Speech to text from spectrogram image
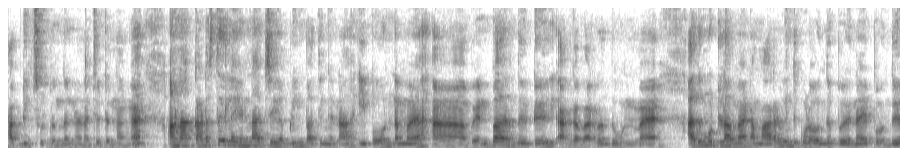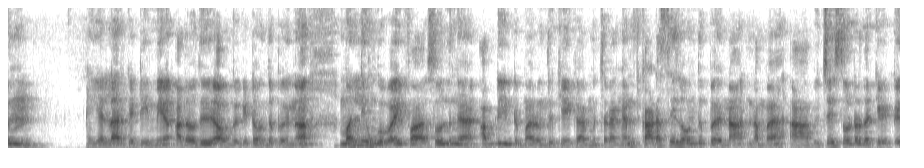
அப்படின்னு சொல்லிட்டு வந்து நினச்சிட்டு இருந்தாங்க. ஆனால் கடைசியில் என்னாச்சு அப்படின்னு பார்த்தீங்கன்னா, இப்போ நம்ம வெண்பா இருந்துட்டு அங்கே வர்றது உண்மை. அது மட்டும் இல்லாமல் நம்ம அரவிந்த் கூட வந்து பார்த்தீங்கன்னா, இப்போ வந்து எல்லார்கிட்டையுமே அதாவது அவங்கக்கிட்ட வந்து பார்த்தீங்கன்னா, "மல்லி உங்கள் ஒய்ஃபா? சொல்லுங்க." அப்படின்ற மாதிரி வந்து கேட்க ஆரம்பிச்சுறாங்க. கடைசியில் வந்து பார்த்தீங்கன்னா, நம்ம விஜய் சொல்கிறத கேட்டு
